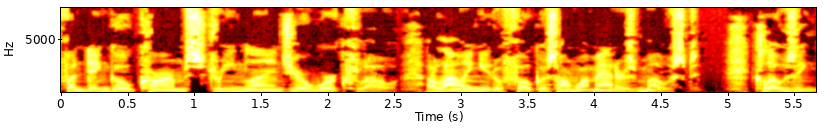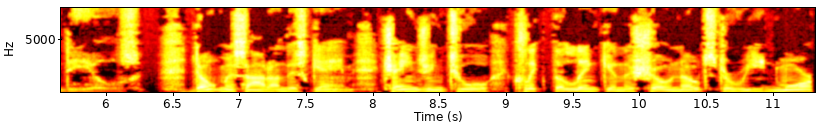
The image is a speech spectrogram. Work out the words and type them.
Fundingo CRM streamlines your workflow, allowing you to focus on what matters most closing deals. Don't miss out on this game changing tool. Click the link in the show notes to read more.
